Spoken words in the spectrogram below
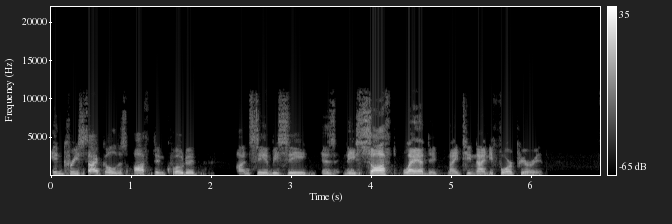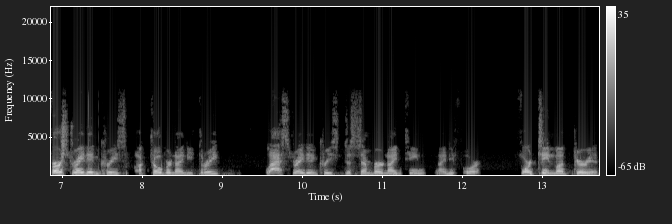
increase cycle is often quoted on CNBC is the soft landing, 1994 period. First rate increase, October 93. Last rate increase, December 1994, 14 month period.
